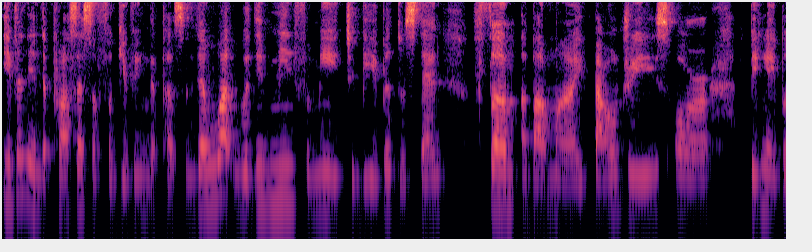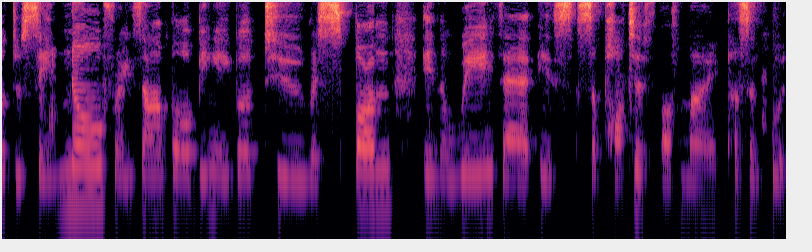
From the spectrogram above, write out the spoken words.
even in the process of forgiving the person then what would it mean for me to be able to stand firm about my boundaries or being able to say no, for example, being able to respond in a way that is supportive of my personhood.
